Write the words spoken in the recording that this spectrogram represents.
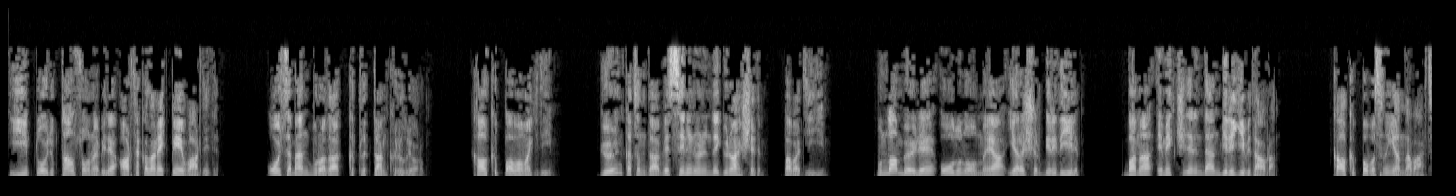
yiyip doyduktan sonra bile arta kalan ekmeği var dedi. Oysa ben burada kıtlıktan kırılıyorum. Kalkıp babama gideyim. Göğün katında ve senin önünde günah işledim baba diyeyim. Bundan böyle oğlun olmaya yaraşır biri değilim. Bana emekçilerinden biri gibi davran. Kalkıp babasının yanına vardı.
